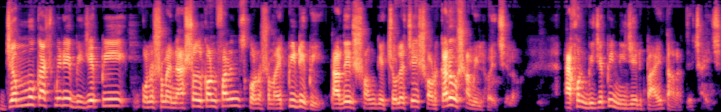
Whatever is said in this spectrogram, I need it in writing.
জম্মু কাশ্মীরে বিজেপি কোনো সময় ন্যাশনাল কনফারেন্স, কোনো সময় পিডিপি তাদের সঙ্গে চলেছে, সরকারও সামিল হয়েছিল। এখন বিজেপি নিজের পায়ে দাঁড়াতে চাইছে।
